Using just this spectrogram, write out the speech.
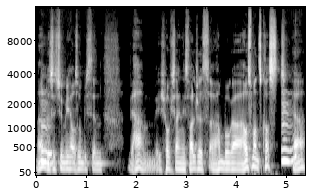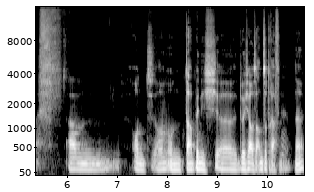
Ne? Mhm. Das ist für mich auch so ein bisschen ja, ich hoffe, ich sage nichts Falsches, äh, Hamburger Hausmannskost. Mhm. Ja. Ähm, und, und, da bin ich äh, durchaus anzutreffen. Ja. Ne?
